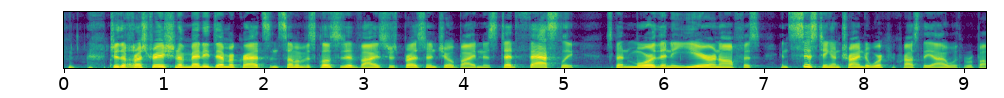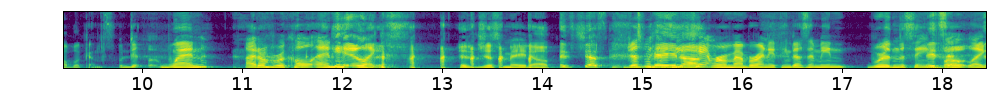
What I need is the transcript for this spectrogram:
to the frustration of many Democrats and some of his closest advisors, President Joe Biden has steadfastly spent more than a year in office insisting on trying to work across the aisle with Republicans. D- when I don't recall any like It's just made up. It's just just because made he up. can't remember anything doesn't mean we're in the same It's boat. Like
